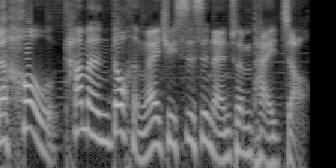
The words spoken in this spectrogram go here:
然后他们都很爱去四四南村拍照，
